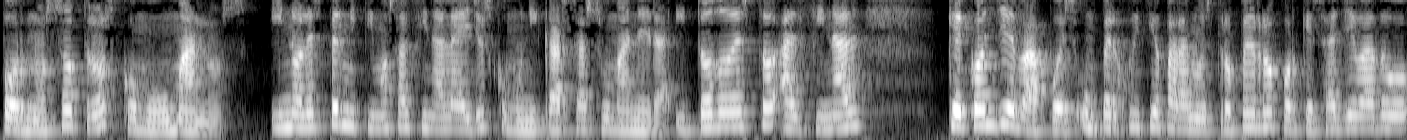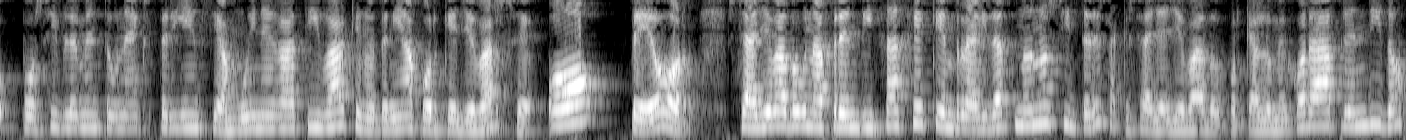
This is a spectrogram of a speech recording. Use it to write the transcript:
por nosotros como humanos. Y no les permitimos al final a ellos comunicarse a su manera. Y todo esto al final ¿Qué conlleva? Pues un perjuicio para nuestro perro porque se ha llevado posiblemente una experiencia muy negativa que no tenía por qué llevarse. O peor, se ha llevado un aprendizaje que en realidad no nos interesa que se haya llevado, porque a lo mejor ha aprendido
